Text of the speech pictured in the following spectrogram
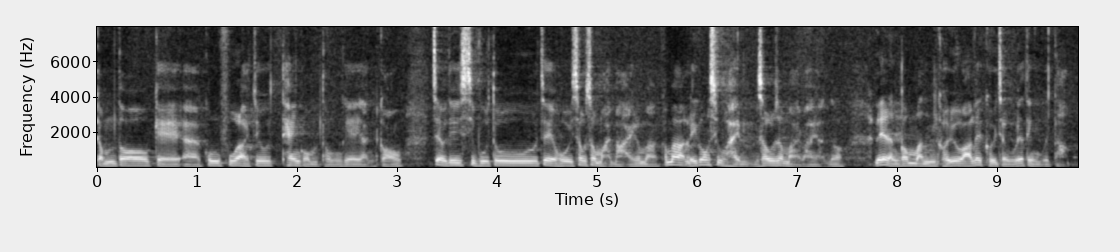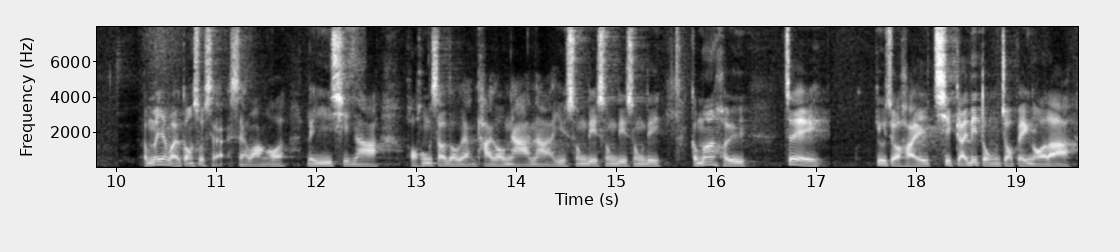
咁多嘅誒功夫啦，都聽過唔同嘅人講，即係有啲師傅都即係可以收收埋埋噶嘛。咁啊，李江師傅係唔收收埋埋人咯。你能夠問佢嘅話咧，佢就會一定會答。咁啊，因為江叔成日成日話我，你以前啊學空手道嘅人太過硬啊，要鬆啲鬆啲鬆啲。咁樣佢即係叫做係設計啲動作俾我啦。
